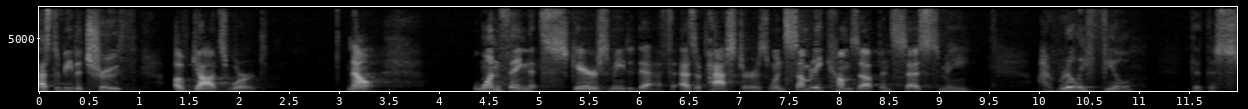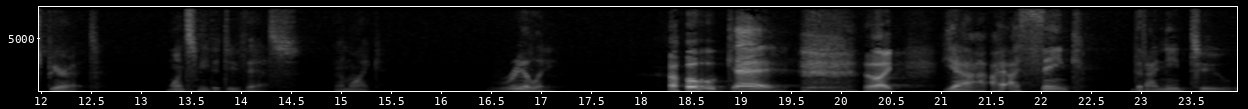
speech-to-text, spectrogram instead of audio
has to be the truth of God's word. Now, one thing that scares me to death as a pastor is when somebody comes up and says to me, I really feel that the Spirit wants me to do this. And I'm like, really? okay. They're like, yeah, I, I think that I need to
